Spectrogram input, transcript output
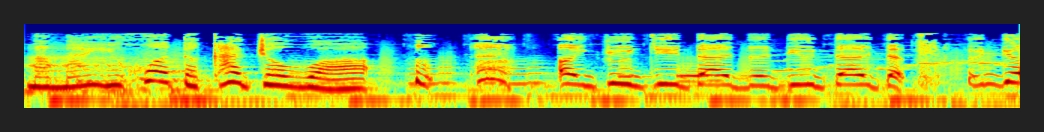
妈妈疑惑的看着我，爱吃鸡蛋的丁蛋蛋，掉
